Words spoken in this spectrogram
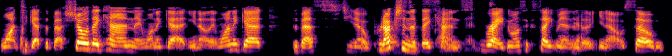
want to get the best show they can. They want to get, you know, they want to get the best, you know, production that they can. Right, the most excitement, yeah. the, you know. So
